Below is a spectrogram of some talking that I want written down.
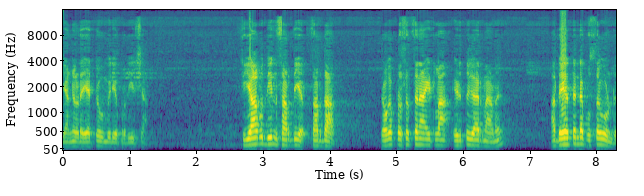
ഞങ്ങളുടെ ഏറ്റവും വലിയ പ്രതീക്ഷ. സിയാബുദ്ദീൻ സർദിയ സർദാർ ലോകപ്രശസ്തനായിട്ടുള്ള എഴുത്തുകാരനാണ്. അദ്ദേഹത്തിന്റെ പുസ്തകമുണ്ട്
